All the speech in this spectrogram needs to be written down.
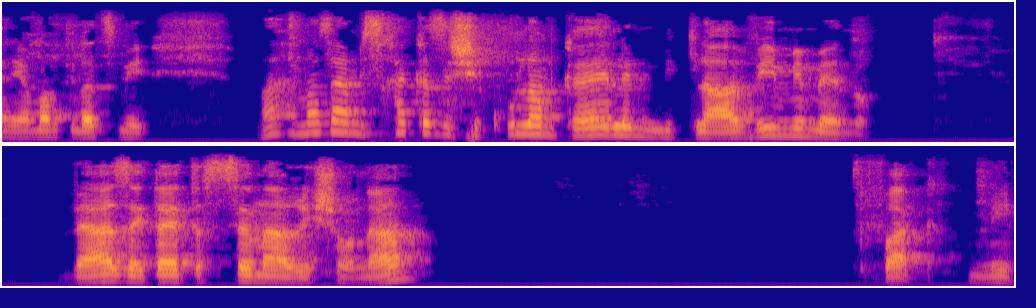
אני אמרתי לעצמי, מה, מה זה המשחק הזה שכולם כאלה מתלהבים ממנו? ואז הייתה את הסצנה הראשונה, fuck me?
